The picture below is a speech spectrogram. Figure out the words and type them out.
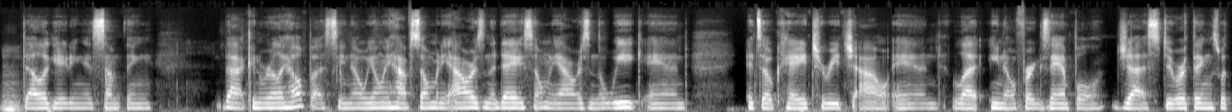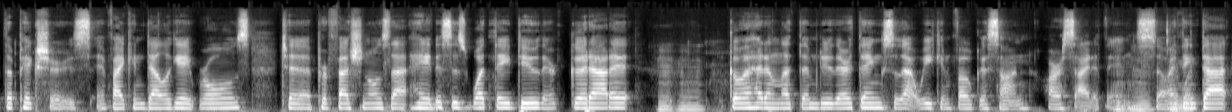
Mm. Delegating is something that can really help us. You know, we only have so many hours in the day, so many hours in the week, and it's okay to reach out and let, you know, for example, Jess do her things with the pictures. If I can delegate roles to professionals that, hey, this is what they do, they're good at it. Mm-hmm. Go ahead and let them do their thing so that we can focus on our side of things. Mm-hmm. So and I think that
